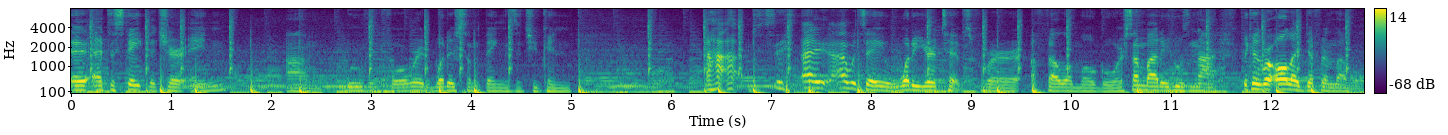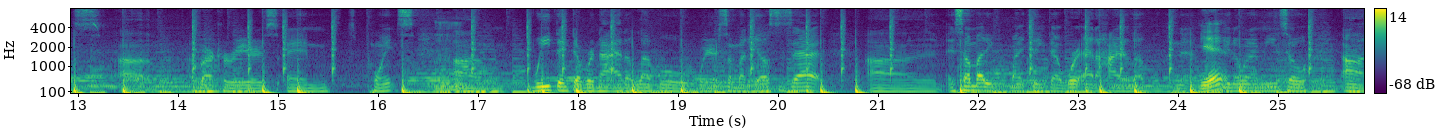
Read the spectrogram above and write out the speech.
at at the state that you're in, um, moving forward, what are some things that you can? I, I, I would say, what are your tips for a fellow mogul or somebody who's not? Because we're all at different levels um, of our careers and points. Um, we think that we're not at a level where somebody else is at, um, and somebody might think that we're at a higher level than them. Yeah. you know what I mean. So, um,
